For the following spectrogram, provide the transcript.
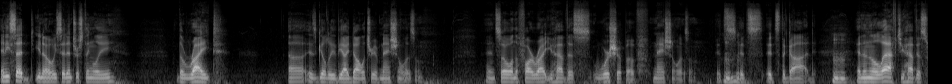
and he said, you know, he said, interestingly, the right uh, is guilty of the idolatry of nationalism. And so on the far right, you have this worship of nationalism. It's Mhm. it's it's the god. hmm And then on the left, you have this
